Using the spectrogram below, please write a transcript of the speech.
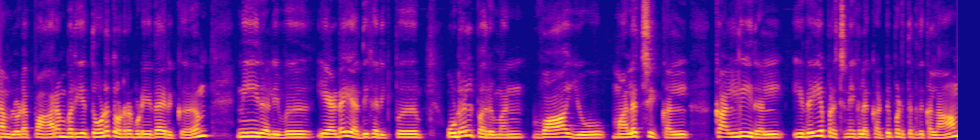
நம்மளோட பாரம்பரியத்தோட தொடர்புடையதாக இருக்குது நீரழிவு எடை அதிகரிப்பு உடல் பருமன் வாயு மலச்சிக்கல் கல்லீரல் இதய பிரச்சனைகளை கட்டுப்படுத்துறதுக்கெல்லாம்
